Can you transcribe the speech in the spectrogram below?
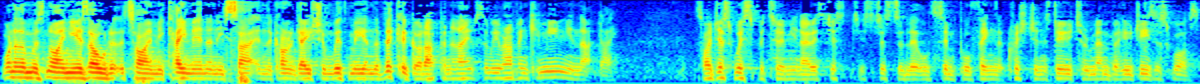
One of them was nine years old at the time. He came in and he sat in the congregation with me, and the vicar got up and announced that we were having communion that day. So I just whispered to him, you know, it's just, it's just a little simple thing that Christians do to remember who Jesus was.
